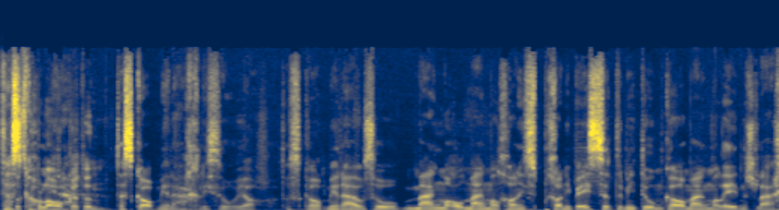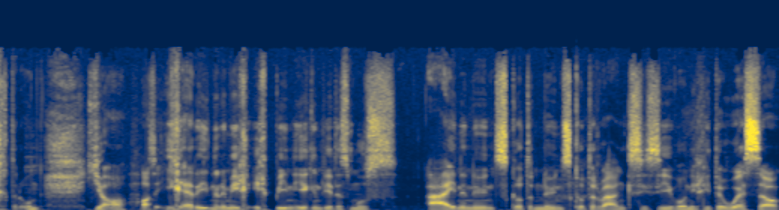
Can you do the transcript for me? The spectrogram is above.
Das das, geht mir dann. Das geht mir auch so, ja. Das geht mir auch so. Manchmal, manchmal kann ich, kann ich besser damit umgehen, manchmal eher schlechter. Und ja, also ich erinnere mich, ich bin irgendwie, das muss 91 oder 90 oder wann gewesen sein, wo ich in den USA war,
